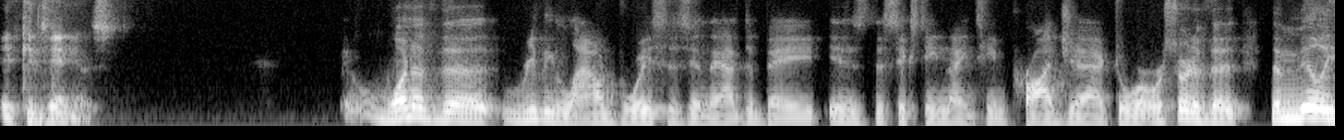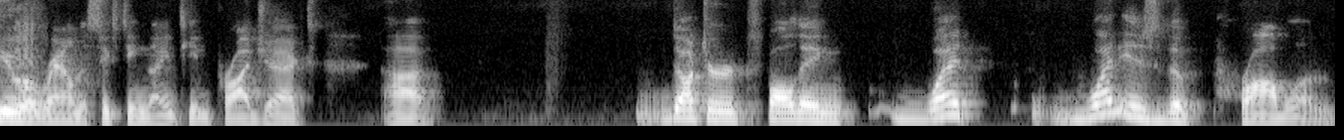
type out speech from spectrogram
It continues. One of the really loud voices in that debate is the 1619 Project, or, or sort of the, the milieu around the 1619 Project. Uh, Dr. Spalding, what what is the problem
